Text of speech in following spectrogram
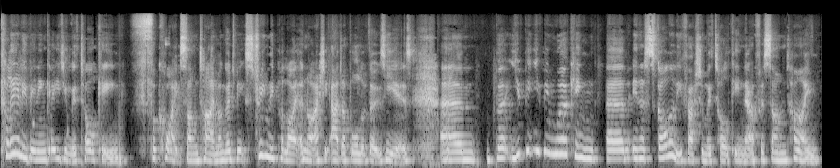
clearly been engaging with Tolkien for quite some time. I'm going to be extremely polite and not actually add up all of those years. Um, but you've been you've been working um, in a scholarly fashion with Tolkien now for some time.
